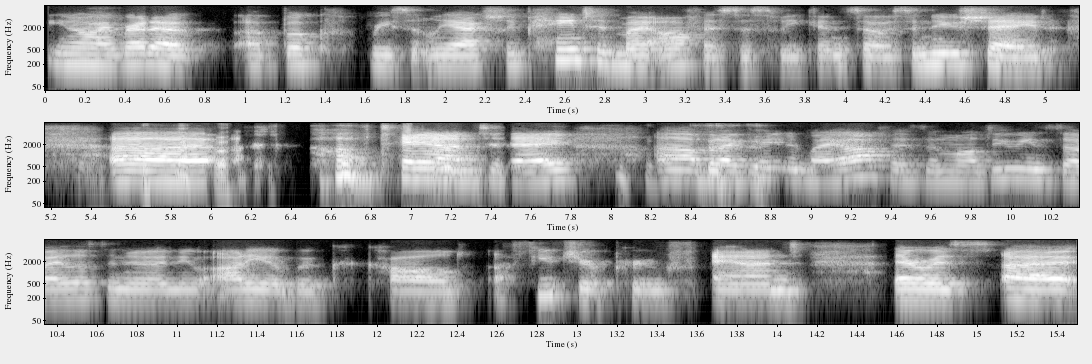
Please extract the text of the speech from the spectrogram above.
You know, I read a, a book recently. I actually painted my office this weekend, so it's a new shade uh, of tan today. Uh, but I painted my office, and while doing so, I listened to a new audiobook called "A Future Proof." And there was, uh,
